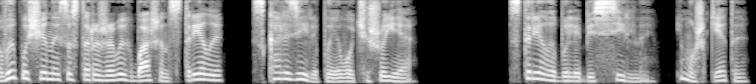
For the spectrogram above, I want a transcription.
Выпущенные со сторожевых башен стрелы скользили по его чешуе. Стрелы были бессильны, и мушкеты.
